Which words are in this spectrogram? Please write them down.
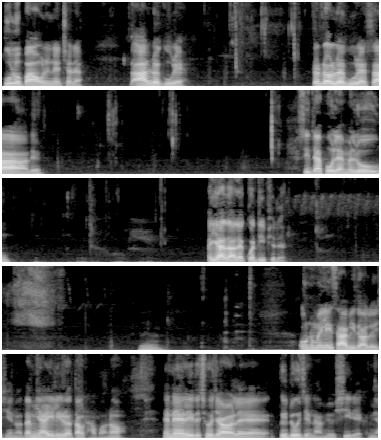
ခုလိုပေါင်းလေးနဲ့ချက်တာတအားလွယ်ကူတယ်တော်တော်လွယ်ကူတယ်စားရလေစီတက်ဖို့လည်းမလိုဘူးအရသာလည်းကွက်တိဖြစ်တယ်ဟွန်း အုံထမင်းလေးစားပြီးသွားလို့ရှိရင်တော့တမယာကြီးလေးတော့တောက်ထားပါတော့နည်းနည်းလေးတချို့ကြတော့လည်းသွေးတိုးကျင်တာမျိုးရှိတယ်ခင်ဗျ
